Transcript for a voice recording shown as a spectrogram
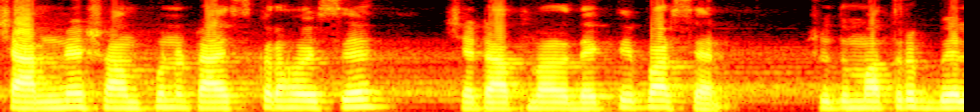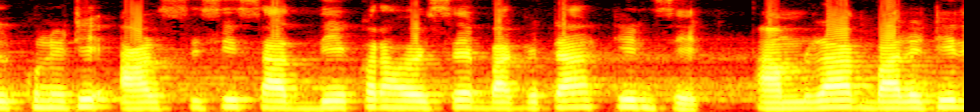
সামনে সম্পূর্ণ টাইলস করা হয়েছে, সেটা আপনারা দেখতে পারছেন। শুধুমাত্র বেলকুনিটি আরসিসি ছাদ দিয়ে করা হয়েছে, বাকিটা টিন সিট। আমরা বাড়িটির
